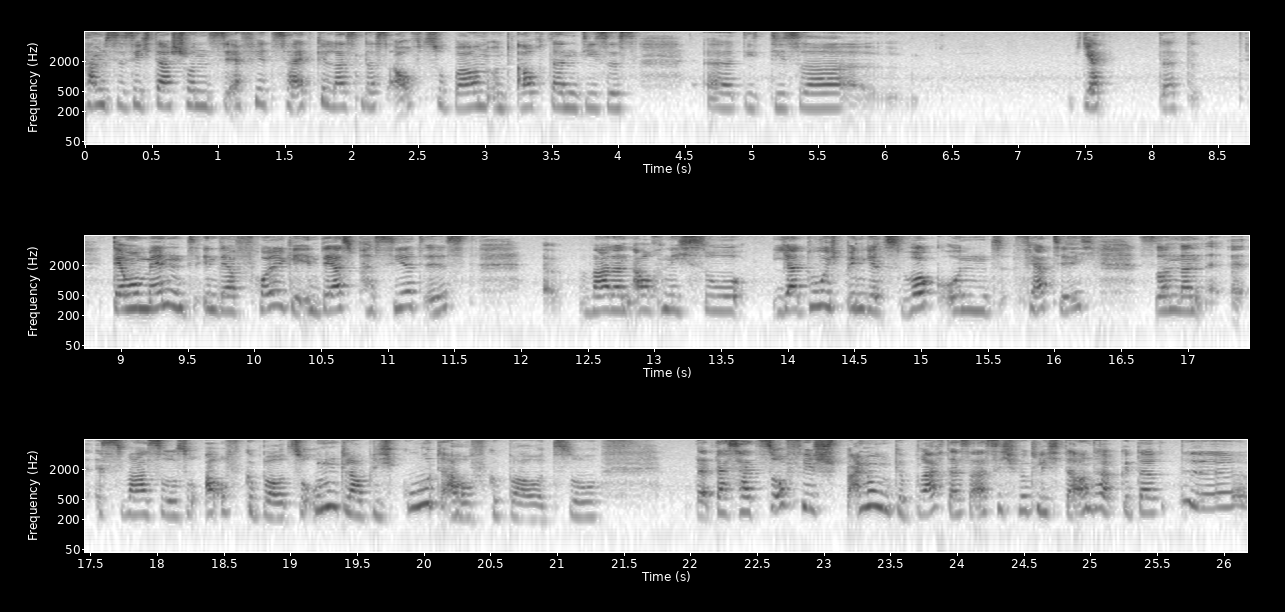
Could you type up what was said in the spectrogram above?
haben sie sich da schon sehr viel Zeit gelassen, das aufzubauen und auch dann dieses, äh, die, dieser, ja, der Moment in der Folge, in der es passiert ist, äh, war dann auch nicht so, ja du, ich bin jetzt Wok und fertig, sondern äh, es war so, so aufgebaut, so unglaublich gut aufgebaut, so da- das hat so viel Spannung gebracht, da saß ich wirklich da und habe gedacht, äh,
